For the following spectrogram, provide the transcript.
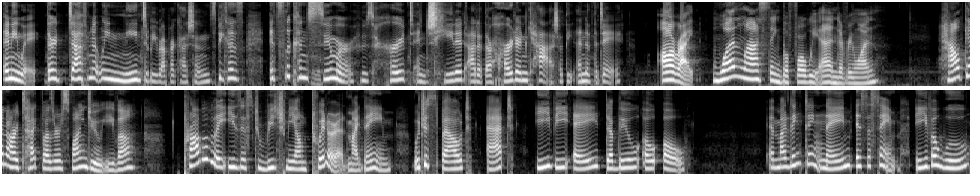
Anyway, there definitely need to be repercussions because it's the consumer who's hurt and cheated out of their hard earned cash at the end of the day. All right, one last thing before we end, everyone. How can our tech buzzers find you, Eva? Probably easiest to reach me on Twitter at my name, which is spelled at E V A W O O. And my LinkedIn name is the same Eva Woo,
